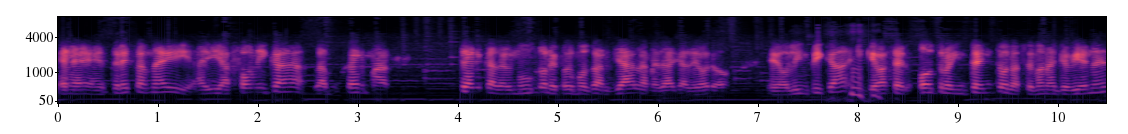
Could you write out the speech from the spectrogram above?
Eh, Teresa May, ahí afónica, la mujer más cerca del mundo, le podemos dar ya la medalla de oro eh, olímpica y que va a ser otro intento la semana que viene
